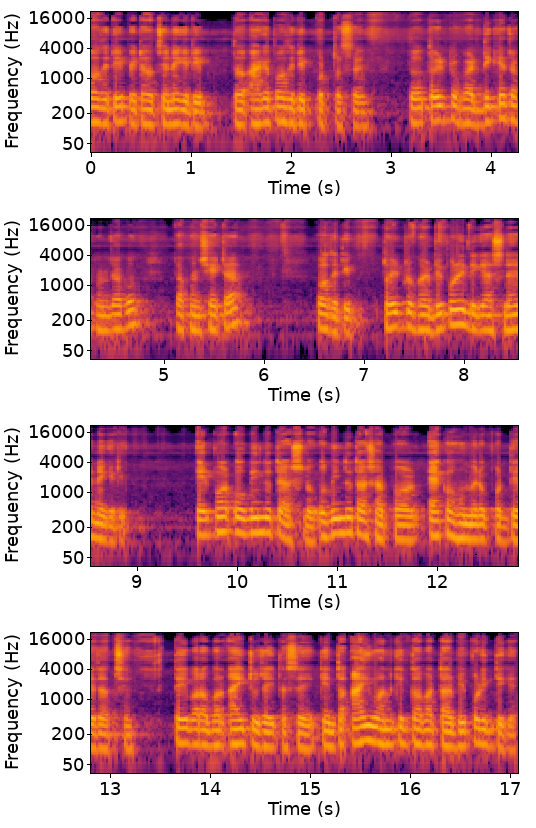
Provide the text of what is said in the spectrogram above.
পজিটিভ এটা হচ্ছে নেগেটিভ তো আগে পজিটিভ করতেছে। তো তড়িৎ প্রবাহের দিকে যখন যাব, তখন সেটা পজিটিভ তড়িৎ প্রবাহের বিপরীত দিকে আসলে নেগেটিভ এরপর ও বিন্দুতে আসলো। ও বিন্দুতে আসার পর এক হোমের উপর দিয়ে যাচ্ছে। তো এই বরাবর আই টু যাইতেছে, কিন্তু আই ওয়ান কিন্তু আবার তার বিপরীত দিকে।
